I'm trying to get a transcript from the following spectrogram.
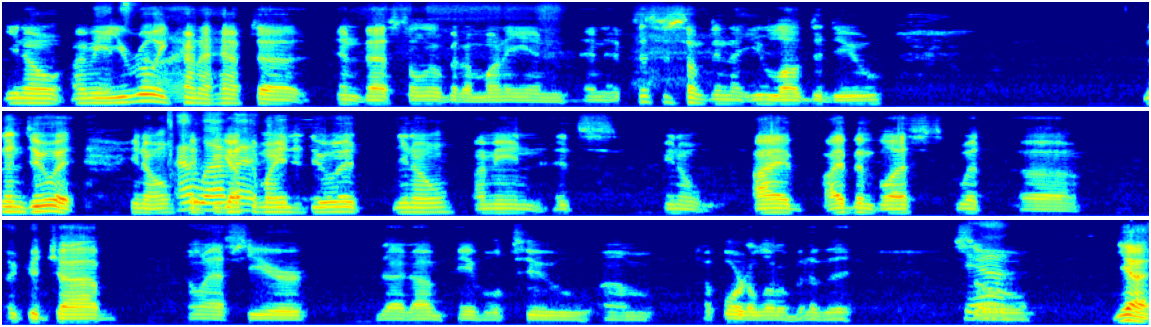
You know, I mean, It's you really kind of have to invest a little bit of money, and and if this is something that you love to do, then do it. You know, I if you got it. the money to do it, you know, I mean, it's you know, I I've been blessed with uh, a good job the last year that I'm able to um, afford a little bit of it. So, yeah,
